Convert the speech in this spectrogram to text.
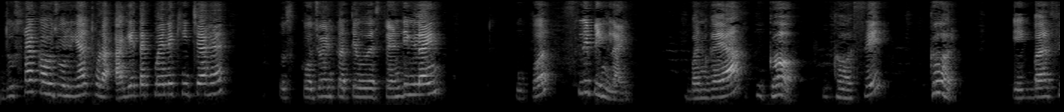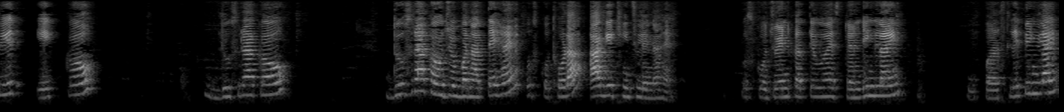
दूसरा कव जो लिया, थोड़ा आगे तक मैंने खींचा है। उसको ज्वाइन करते हुए स्टैंडिंग लाइन ऊपर स्लीपिंग लाइन बन गया घ घ से घर। एक बार फिर एक कव दूसरा कव दूसरा कव जो बनाते हैं, उसको थोड़ा आगे खींच लेना है। उसको ज्वाइंट करते हुए स्टैंडिंग लाइन ऊपर स्लीपिंग लाइन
